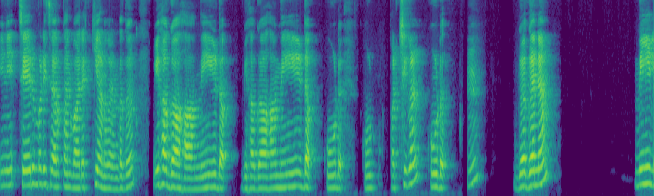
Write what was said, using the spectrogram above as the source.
ഇനി ചേരുംപടി ചേർക്കാൻ വരയ്ക്കാണ് വേണ്ടത്. വിഹഗാഹ നീടം വിഹഗാഹ നീടം കൂട് കൂ പക്ഷികൾ കൂട്. ഗഗനം നീല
